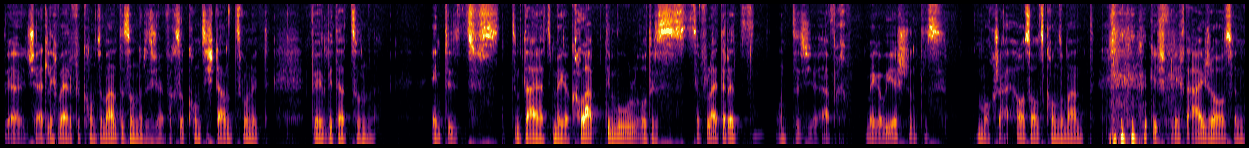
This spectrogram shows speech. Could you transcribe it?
äh, schädlich wäre für Konsumenten, sondern es ist einfach so Konsistenz, die nicht verhebt hat, sondern entweder zum Teil hat es mega geklebt im Maul oder es zerfledert und das ist einfach mega wüst und das machst du also als Konsument gibst vielleicht eine Chance, wenn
